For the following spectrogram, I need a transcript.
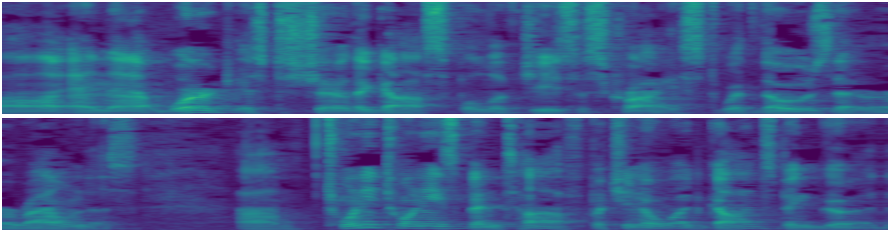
Uh, and that work is to share the gospel of Jesus Christ with those that are around us. Um, 2020 has been tough, but you know what? God's been good.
